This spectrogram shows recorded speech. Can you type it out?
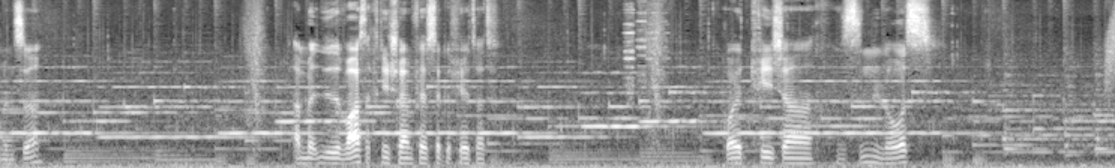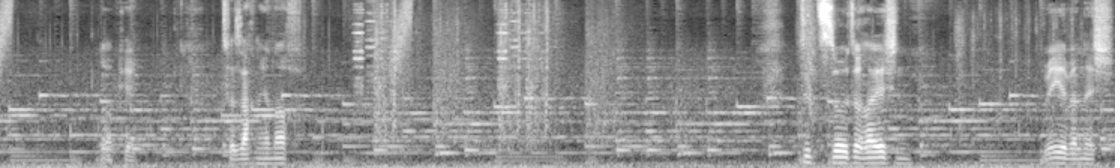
Münze. Am Ende war es der Kniescheibenfest, der gefehlt hat. Goldkriecher. Sinnlos. Okay. Zwei Sachen hier noch. Das sollte reichen. Wehe, wenn nicht.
